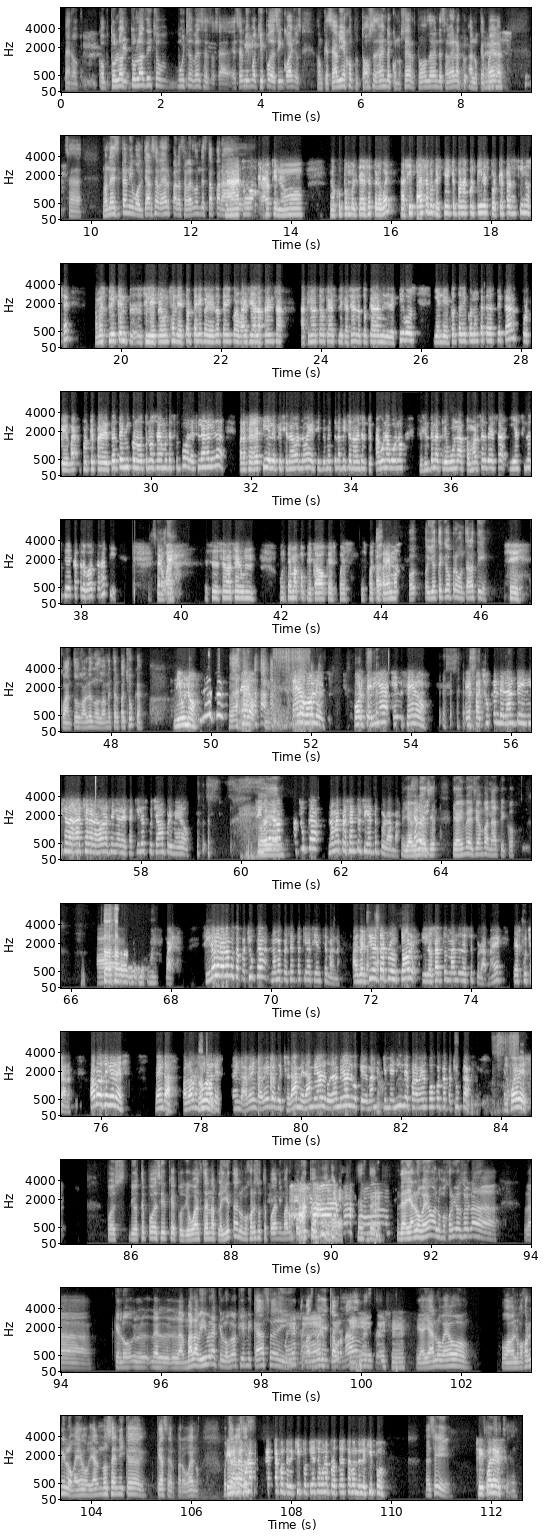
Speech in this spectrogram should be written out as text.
Pero como tú, lo, tú lo has dicho muchas veces, o sea, es el mismo equipo de cinco años. Aunque sea viejo, pues todos se deben de conocer, todos deben de saber a, a lo que juegan. O sea, no necesitan ni voltearse a ver para saber dónde está parado. Claro, claro que no. No ocupan voltearse, pero bueno, así pasa porque así tiene que pasar con Tigres. ¿Por qué pasa así? No sé. No me expliquen. Si le preguntas al director técnico, el director técnico va a decir a la prensa, a ti no te tengo que dar explicaciones, lo tengo que dar a mis directivos. Y el director técnico nunca te va a explicar porque, va, porque para el director técnico nosotros no sabemos de fútbol, esa es la realidad. Para Ferretti el aficionado no es, simplemente un aficionado es el que paga un abono, se siente en la tribuna a tomar cerveza y así nos tiene catalogado Ferretti. Sí, Pero bueno, ese, ese va a ser un, un tema complicado que después, después Ah. tocaremos. O, o yo te quiero preguntar a ti, Sí, ¿cuántos goles nos va a meter Pachuca? Ni uno. Cero. Cero goles. Portería en cero. De Pachuca en delante inicia la gacha ganadora, señores. Aquí lo escuchaban primero. Si no le a Pachuca, no me presento el siguiente programa. Y a, mí Ya me decían, y a mí me decían fanático. Ah, bueno, si no le ganamos a Pachuca, no me presento aquí la siguiente semana. Advertido está el productor y los altos mandos de este programa, ¿eh? Ya escucharon. Vámonos, señores. Venga, palabras Vámonos. finales. Venga, venga, venga, Wicho. Dame, dame algo, dame algo que, que me anime para ver el juego contra Pachuca. El jueves. Pues yo te puedo decir que pues yo voy a estar en la playita, a lo mejor eso te puede animar un poquito. Este, de allá lo veo, a lo mejor yo soy la, la que lo, la, la mala vibra que lo veo aquí en mi casa y ser, estoy encabronado. ser, este, y allá lo veo, o a lo mejor ni lo veo, ya no sé ni qué, qué hacer, pero bueno. ¿Tienes gracias. alguna protesta contra el equipo? ¿Tienes alguna protesta contra el equipo? Eh, sí. Sí, ¿cuál sí, es? sí, sí.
